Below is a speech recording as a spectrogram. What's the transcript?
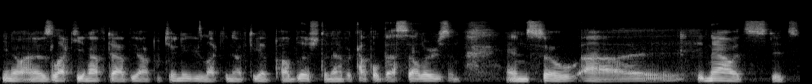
you know, I was lucky enough to have the opportunity, lucky enough to get published and have a couple bestsellers, and and so uh, now it's it's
